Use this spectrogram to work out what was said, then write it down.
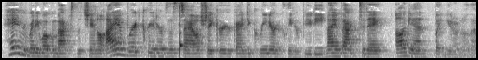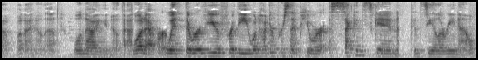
Hey everybody, welcome back to the channel. I am Britt, creator of The Style Shaker, your guide to greener and cleaner beauty. And I am back today again, but you don't know that, but I know that. Well, now you know that. Whatever. With the review for the 100% Pure Second Skin Concealerino.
